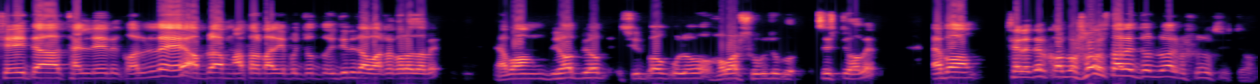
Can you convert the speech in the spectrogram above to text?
সেইটা চাইল্ড করলে আমরা মাথার বাড়ি পর্যন্ত ইজিলি যাওয়া আসা করা যাবে। এবং বৃহৎ বৃহৎ শিল্পগুলো হওয়ার সুযোগ সৃষ্টি হবে এবং ছেলেদের কর্মসংস্থানের জন্য একটা সুযোগ সৃষ্টি হবে।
